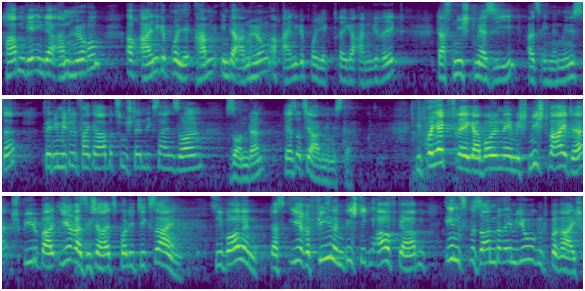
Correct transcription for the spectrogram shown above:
haben wir in der Anhörung auch einige, haben in der Anhörung auch einige Projektträger angeregt, dass nicht mehr Sie als Innenminister für die Mittelvergabe zuständig sein sollen, sondern der Sozialminister. Die Projektträger wollen nämlich nicht weiter Spielball ihrer Sicherheitspolitik sein. Sie wollen, dass Ihre vielen wichtigen Aufgaben, insbesondere im Jugendbereich,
